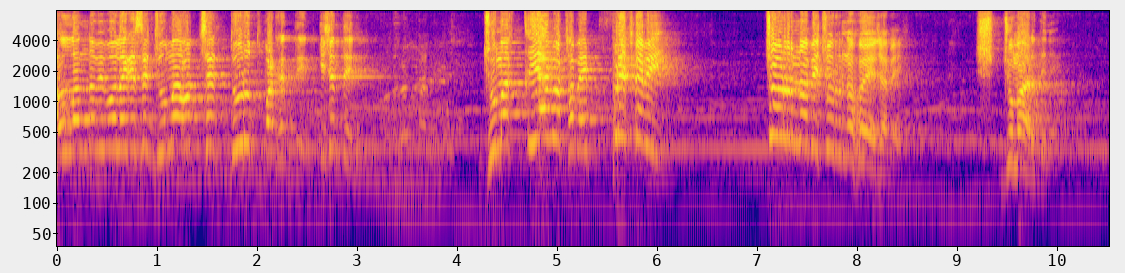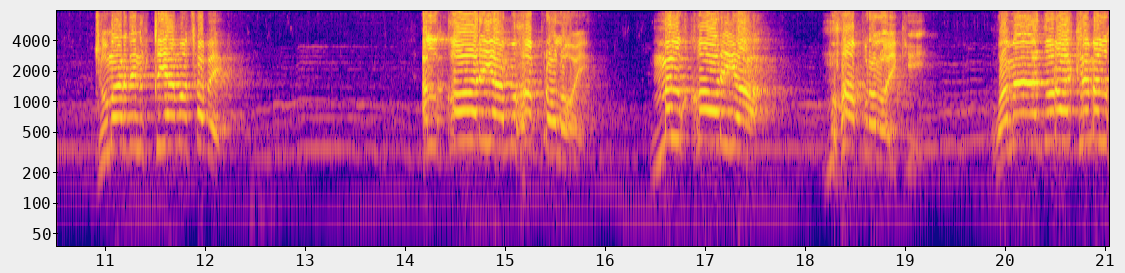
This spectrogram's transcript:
আল্লাহ নবী বলে গেছে, জুমা হচ্ছে দূরত পাঠের দিন। কিসের দিন? জুমা কিয়ামত হবে পৃথিবী। চূর্ণ বিচূর্ণ হয়ে যাবে। জুমার দিনে। জুমার দিন কিয়ামত হবে। আল কারিয়া মহাপ্রলয়। মাল মহাপ্রলয় কি? ওয়ামা আদরাকা মাল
